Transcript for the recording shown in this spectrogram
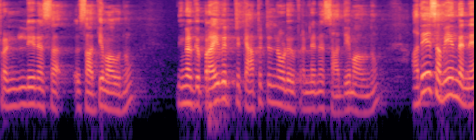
ഫ്രണ്ട്ലിനെസ് സാധ്യമാകുന്നു നിങ്ങൾക്ക് പ്രൈവറ്റ് ക്യാപിറ്റലിനോട് ഫ്രണ്ട്ലിനെസ് സാധ്യമാകുന്നു അതേസമയം തന്നെ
